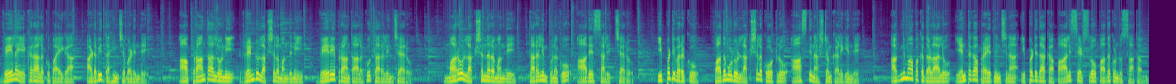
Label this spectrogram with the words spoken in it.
వేల ఎకరాలకు పైగా అడవి దహించబడింది. ఆ ప్రాంతాల్లోని రెండు లక్షల మందిని వేరే ప్రాంతాలకు తరలించారు. మరో లక్షన్నర మంది తరలింపునకు ఆదేశాలిచ్చారు. ఇప్పటివరకు పదమూడు లక్షల కోట్లు ఆస్తి నష్టం కలిగింది. అగ్నిమాపక దళాలు ఎంతగా ప్రయత్నించినా ఇప్పటిదాకా పాలిసేట్స్లో పదకొండు శాతం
